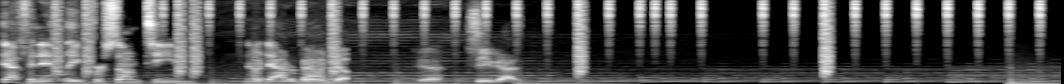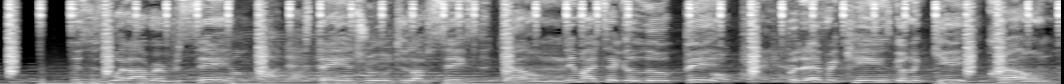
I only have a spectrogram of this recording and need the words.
Definitely for some team, no doubt about it. Yeah. See you guys. This is what I represent. Staying true till I'm six down. It might take a little bit, but every king's gonna get crowned.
